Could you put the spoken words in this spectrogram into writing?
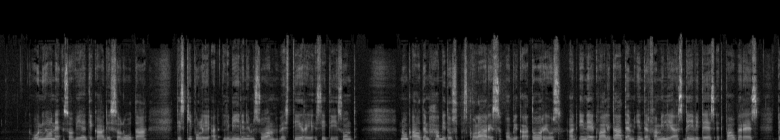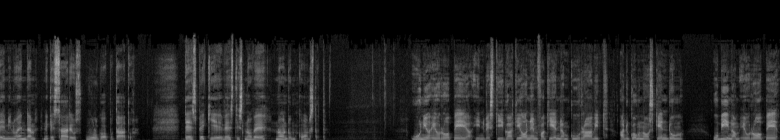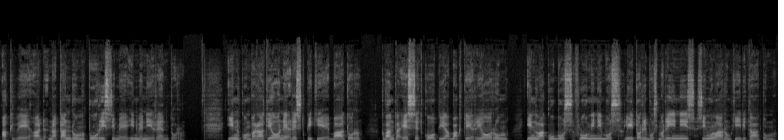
Unione Sovietica dissoluta discipuli ad libidinem suom vestiri siti sunt, nunc autem habitus scolaris obligatorius ad in equalitatem inter familias divites et pauperes diminuendam necessarius vulgo putatur. De specie vestis nove nondum constat. Unio Europea investigationem faciendam curavit ad cognoscendum ubinam Europae acve ad natandum purissime invenirentur. In comparatione respicie batur, quanta esset copia bacteriorum in lacubus fluminibus litoribus marinis singularum civitatum.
